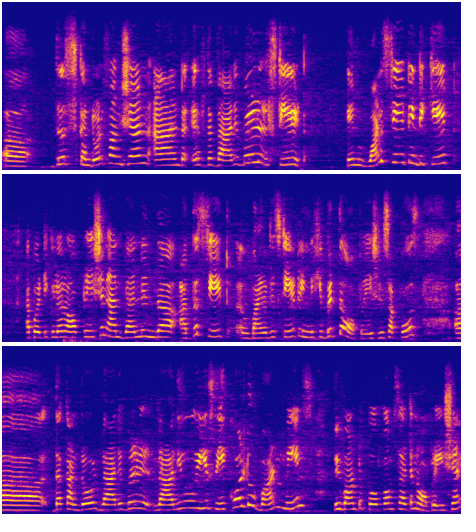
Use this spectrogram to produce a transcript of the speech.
uh, this control function. And if the variable state in one state indicate a particular operation and when in the other state uh, binary state inhibit the operation suppose uh, the control variable value is equal to 1 means we want to perform certain operation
